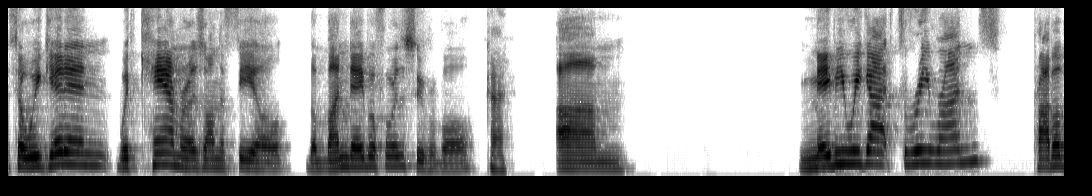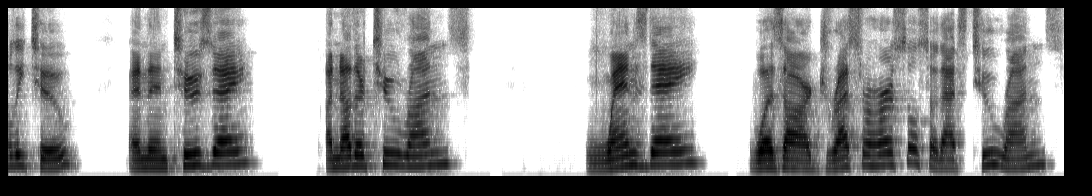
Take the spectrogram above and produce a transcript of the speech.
so we get in with cameras on the field the Monday before the Super Bowl. Okay. Um, maybe we got three runs, probably two, and then Tuesday, another two runs. Wednesday was our dress rehearsal, so that's two runs.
